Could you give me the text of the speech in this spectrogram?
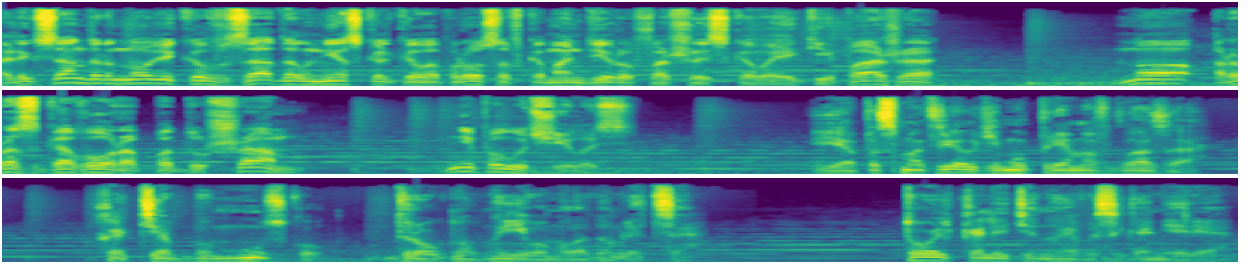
Александр Новиков задал несколько вопросов командиру фашистского экипажа, но разговора по душам не получилось. Я посмотрел ему прямо в глаза. Хотя бы мускул дрогнул на его молодом лице. Только ледяное высокомерие.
